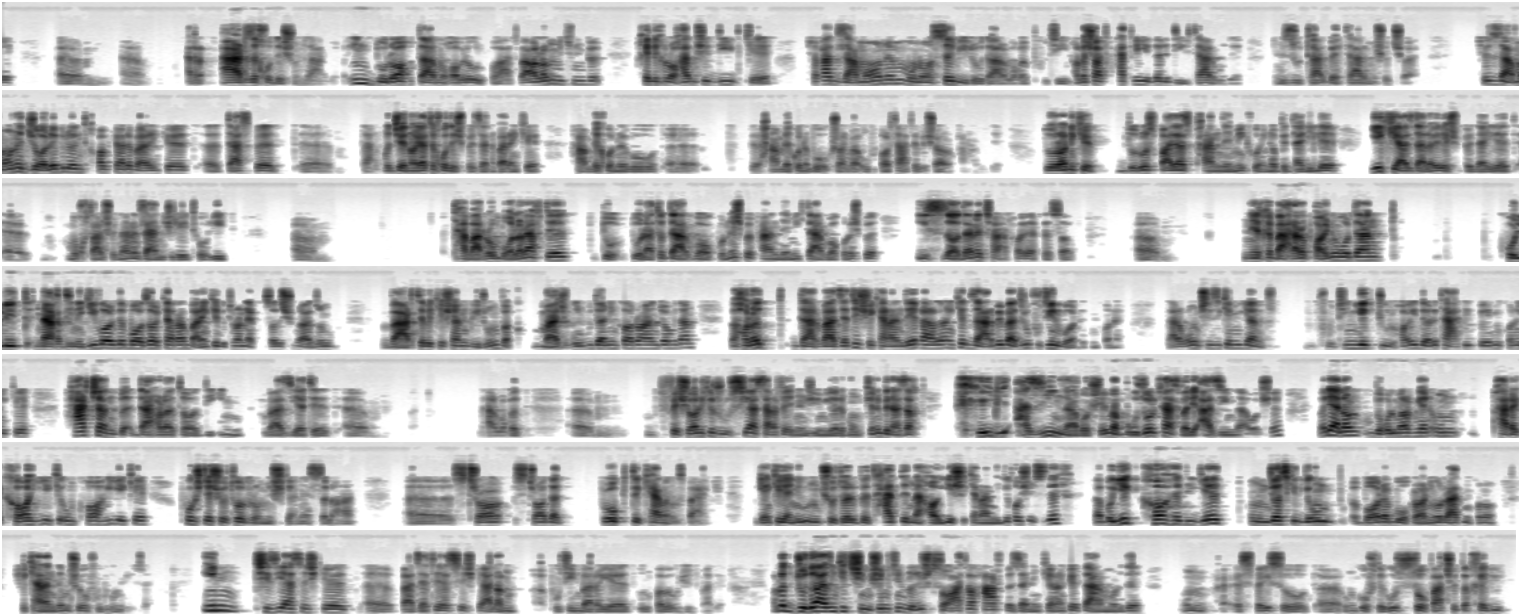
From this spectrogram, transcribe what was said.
ارز خودشون در این دو راه در مقابل اروپا هست. و الان می‌تونیم خیلی راحت میشه دید که چقدر زمان مناسبی رو در واقع پوتین حالا شاید حتی یه ذره دیرتر بوده یعنی زودتر بهتر می‌شد شاید. چه زمان جالبی رو انتخاب کرده برای اینکه دست به در واقع جنایت خودش بزنه برای اینکه حمله کنه و حمله کنه به اوکراین و اروپا تحت فشار قرار بده. دورانی که درست بعد از pandemic و اینا به دلیل یکی از دلایلش به دلیل مختل شدن زنجیره تولید تورم بالا رفته. دولت ها در واکنش به pandemic در واکنش به ایستادن چرخهای اقتصاد نرخ بهره رو پایین آوردن. کلی نقدینگی وارد بازار کردن برای اینکه بتونن اقتصادشون رو از اون ورته بکشن بیرون و مجبور بودن این کار رو انجام بدن. و حالا در وضعیت شکننده قرار دارن که ضربه بعدی رو پوتین وارد می‌کنه. در واقع اون چیزی که میگن پوتین یک جورهایی داره تهدید به می‌کنه که هرچند در حالت عادی این وضعیت در واقع فشاری که روسیه از طرف انرژی میاره ممکنه به نظر خیلی عظیم نباشه و بزرگ هست ولی عظیم نباشه. ولی الان به قول معروف میگن اون پرکاهیه که اون کاهیه که پشت شطور رو میشکنه اصطلاحا straw, straw that broke the camel's back. میگن که یعنی اون شطور به حد نهایی شکنندگی خوش رسیده و با یک کاه دیگه اونجاست که دیگه اون بار بحرانی رو رد می‌کنه شکننده میشه و فرو میریزه. این چیزی هستش که وضعیتی هستش که الان پوتین برای اروپا به وجود اومده. حالا جدا از اینکه چی میشه می‌تونیم راجعش ساعت ها حرف بزنیم که که در مورد اون Space و اون گفتگو صحبت شد خیلی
